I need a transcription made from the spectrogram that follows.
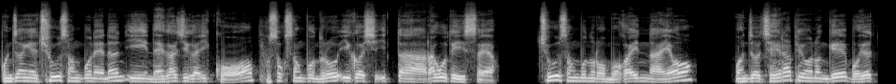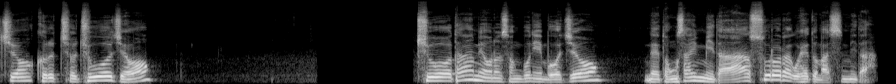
문장의 주 성분에는 이 네 가지가 있고 부속 성분으로 이것이 있다라고 돼 있어요. 주 성분으로 뭐가 있나요? 먼저 제일 앞에 오는 게 뭐였죠? 그렇죠. 주어죠. 주어 다음에 오는 성분이 뭐죠? 네, 동사입니다. 수로라고 해도 맞습니다.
